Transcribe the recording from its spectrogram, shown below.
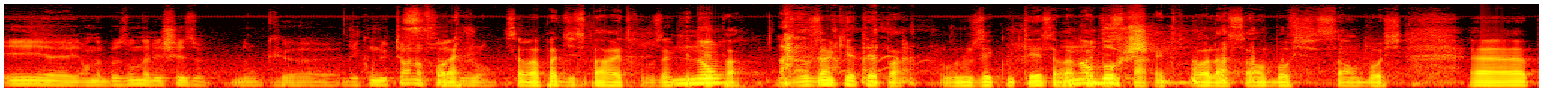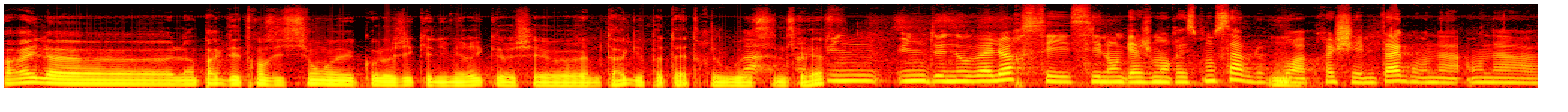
et euh, on a besoin d'aller chez eux. Donc euh, des conducteurs, il en faudra toujours. Ça va pas disparaître, vous inquiétez Non. pas. Ne vous inquiétez pas. Vous nous écoutez, ça va On pas embauche. disparaître. Voilà, ça embauche, ça embauche. Euh, pareil, l'impact des transitions écologiques et numériques chez euh, MTAG peut-être ou Bah, SNCF. Une, une de nos valeurs, c'est l'engagement responsable. Bon, après, chez MTAG, on a, on a,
